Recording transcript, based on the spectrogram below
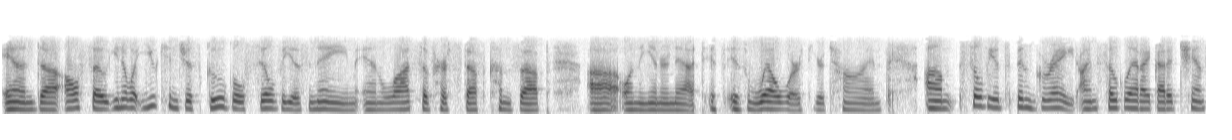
and uh, also, you know what? You can just Google Sylvia's name, and lots of her stuff comes up uh, on the internet. It is well worth your time. Um, Sylvia, it's been great. I'm so glad I got a chance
